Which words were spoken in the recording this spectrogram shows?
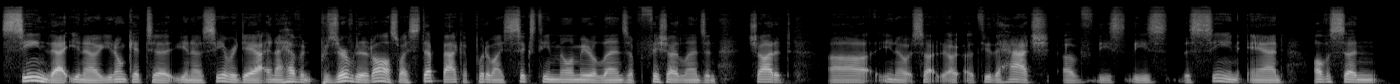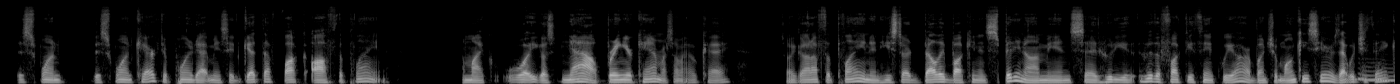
scene that you know you don't get to you know see every day, and I haven't preserved it at all. So I stepped back, I put in my 16 millimeter lens, a fisheye lens, and shot it, uh, you know, so, uh, through the hatch of these these this scene, and all of a sudden, this one this one character pointed at me and said, "Get the fuck off the plane." I'm like, "Well," he goes, "Now, bring your camera." So I'm like, "Okay." So I got off the plane and he started belly bucking and spitting on me and said, "Who do you? Who the fuck do you think we are? A bunch of monkeys here? Is that what you think?"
